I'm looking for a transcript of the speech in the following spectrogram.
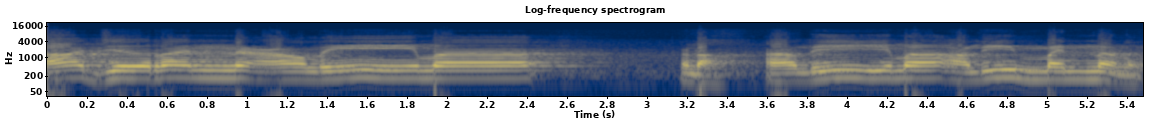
അജ്റൻ അലീമ. കണ്ടോ? അലീമ അലീമൻ എന്നാണ്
